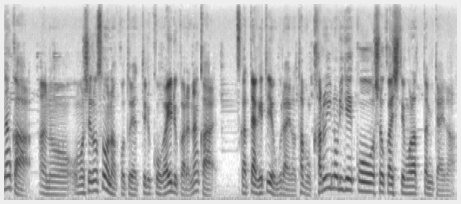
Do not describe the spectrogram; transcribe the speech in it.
なんかあの面白そうなことやってる子がいるからなんか使ってあげてよぐらいの多分軽いノリでこう紹介してもらったみたいな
